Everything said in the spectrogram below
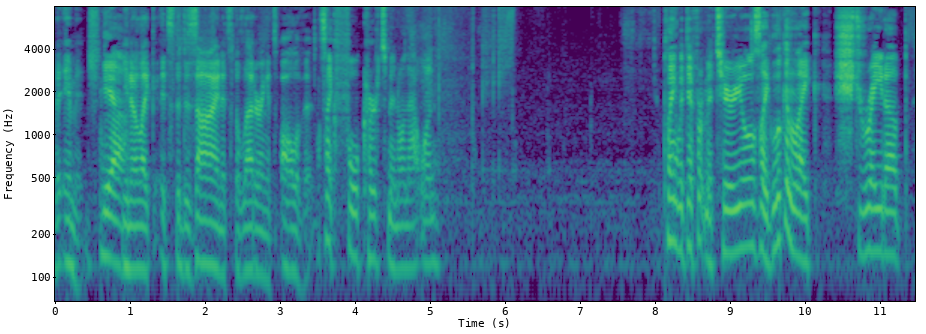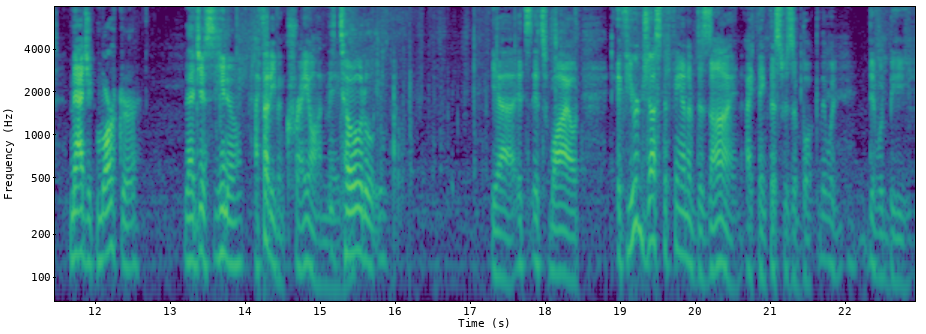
the image. Yeah. You know, like it's the design, it's the lettering, it's all of it. It's like full Kurtzman on that one. Playing with different materials, like looking like straight up magic marker. That just, you know, I thought even crayon maybe. totally. Yeah, it's it's wild. If you're just a fan of design, I think this was a book that would that would be,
